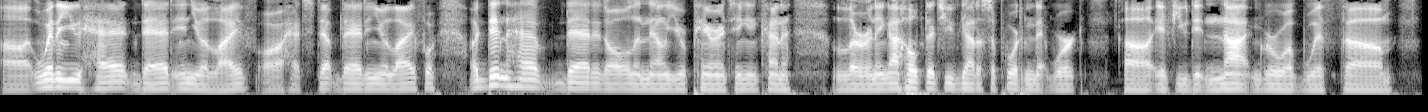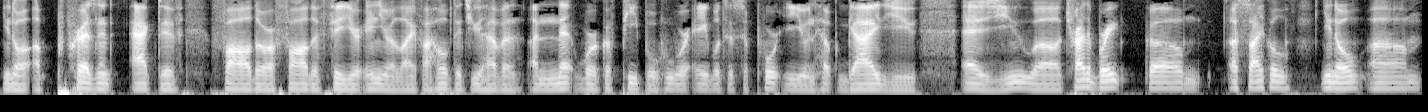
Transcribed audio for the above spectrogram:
Uh, whether you had dad in your life or had stepdad in your life or, or didn't have dad at all and now you're parenting and kind of learning, I hope that you've got a supportive network. Uh, if you did not grow up with, um, you know, a present active father or father figure in your life, I hope that you have a, a network of people who are able to support you and help guide you as you uh, try to break um, a cycle, you know, um,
